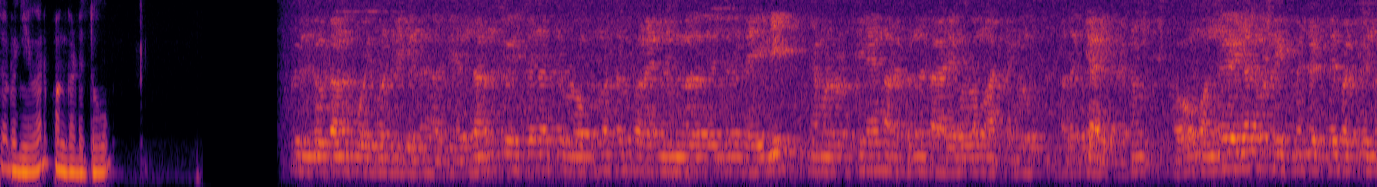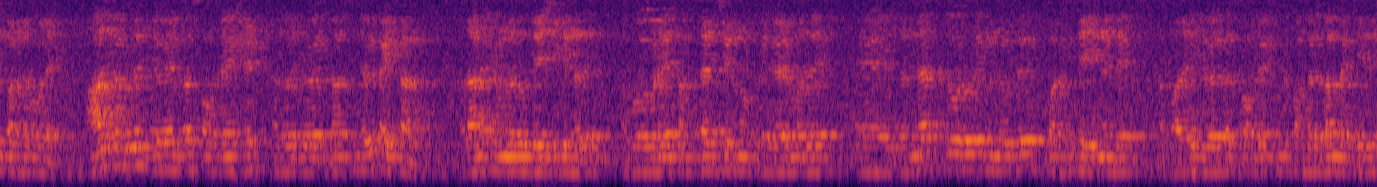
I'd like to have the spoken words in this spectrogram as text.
തുടങ്ങിയവർ പങ്കെടുത്തു. ഇതിലോട്ടാണ് പോയിക്കൊണ്ടിരിക്കുന്നത്. അപ്പോൾ എന്താണെന്ന് ചോദിച്ചാൽ ഡോക്ടർമാർക്ക് പറയുന്നത് വെച്ചാൽ ഡെയിലി നമ്മൾ റൊട്ടീനായി നടക്കുന്ന കാര്യങ്ങളുള്ള മാറ്റങ്ങളും അതൊക്കെ ആയി കാരണം രോഗം വന്നു കഴിഞ്ഞാൽ നമ്മൾ ട്രീറ്റ്മെന്റ് എടുത്തേ പറ്റൂ എന്ന് പറഞ്ഞ പോലെ ആദ്യമുള്ള ജോയൽ ക്ലാസ് ഫൗണ്ടേഷൻ അതുപോലെ ജോയൽ ക്ലാസിന്റെ ഒരു കൈത്താണ് അതാണ് നമ്മളത് ഉദ്ദേശിക്കുന്നത്. അപ്പോൾ ഇവിടെ സംസാരിച്ചിരുന്നു എല്ലാവരും അത് നല്ല ബന്ധത്തോടുകൂടി മുന്നോട്ട് വർക്ക് ചെയ്യുന്നുണ്ട്. അപ്പോൾ അതിൽ ജോയൽ ക്ലാസ് ഫൗണ്ടേഷനിൽ പങ്കെടുക്കാൻ പറ്റിയത്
